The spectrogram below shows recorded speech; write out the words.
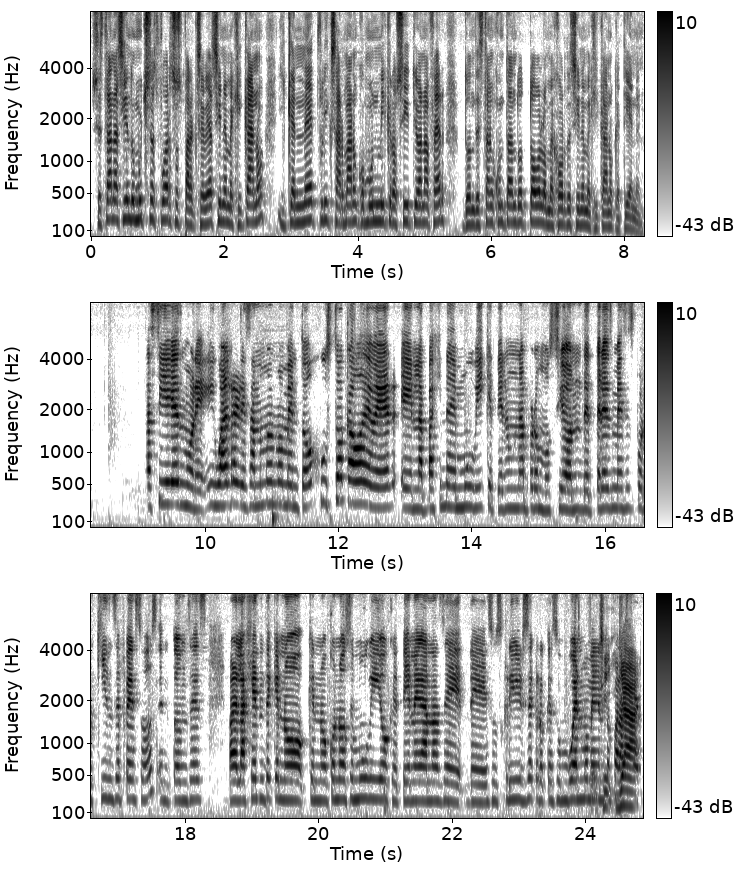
se están haciendo muchos esfuerzos para que se vea cine mexicano y que Netflix armaron como un micrositio, Anafer, donde están juntando todo lo mejor de cine mexicano que tienen. Así es, More. Igual regresándome un momento, justo acabo de ver en la página de Movie que tienen una promoción de tres meses por 15 pesos. Entonces, para la gente que no, que no conoce Movie o que tiene ganas de, de suscribirse, creo que es un buen momento Sí, para ya, hacer.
